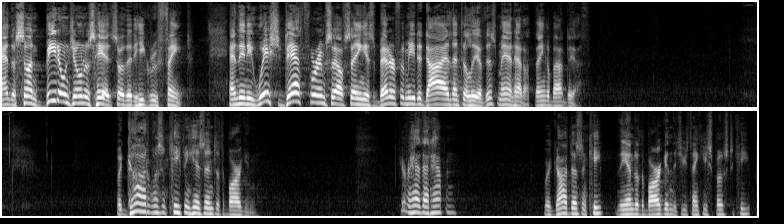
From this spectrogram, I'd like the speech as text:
and the sun beat on Jonah's head so that he grew faint. And then he wished death for himself, saying, It's better for me to die than to live. This man had a thing about death. But God wasn't keeping his end of the bargain. You ever had that happen? Where God doesn't keep the end of the bargain that you think he's supposed to keep?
